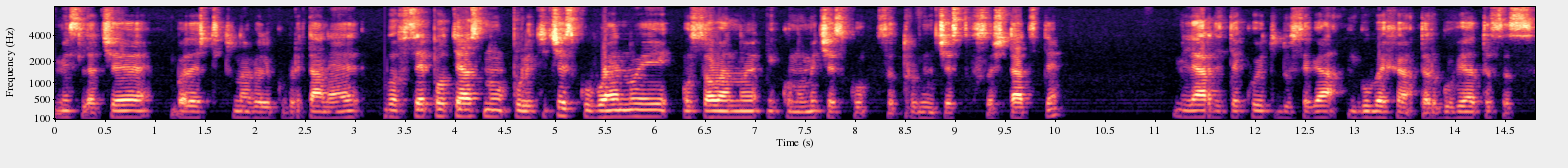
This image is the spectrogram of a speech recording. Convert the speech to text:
мисля, че бъдещето на Великобритания е във все по-тясно политическо, военно и особено економическо сътрудничество с щатите. Милиардите, които до сега губеха търговията с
